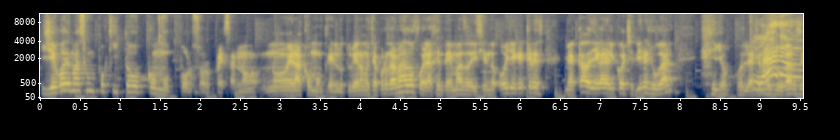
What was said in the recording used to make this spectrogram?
y llegó además un poquito como por sorpresa, no, no era como que lo tuviéramos ya programado, fue la gente de Mazda diciendo, oye, ¿qué crees? Me acaba de llegar el coche, ¿tienes lugar? Y yo, pues le hacemos lugar, sí.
